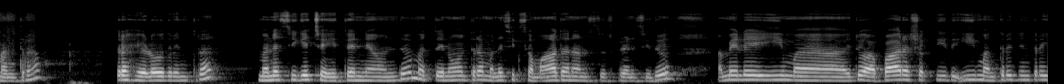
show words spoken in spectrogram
ಮಂತ್ರ ಮಂತ್ರ ಹೇಳೋದ್ರಿಂದ ಮನಸ್ಸಿಗೆ ಚೈತನ್ಯ ಒಂದು ಮತ್ತೇನೋ ಒಂಥರ ಮನಸ್ಸಿಗೆ ಸಮಾಧಾನ ಅನಿಸ್ತದೆ ಫ್ರೆಂಡ್ಸ್ ಇದು. ಆಮೇಲೆ ಈ ಮ, ಇದು ಅಪಾರ ಶಕ್ತಿ ಇದು ಈ ಮಂತ್ರದಿಂದ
